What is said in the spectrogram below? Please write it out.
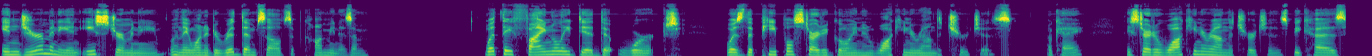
In Germany, in East Germany, when they wanted to rid themselves of communism, what they finally did that worked was the people started going and walking around the churches. Okay. They started walking around the churches because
